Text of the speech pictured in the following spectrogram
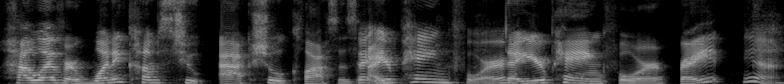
However, when it comes to actual classes that I, you're paying for, that you're paying for, right? Yeah,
